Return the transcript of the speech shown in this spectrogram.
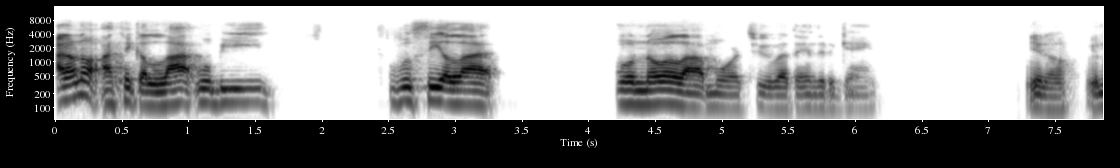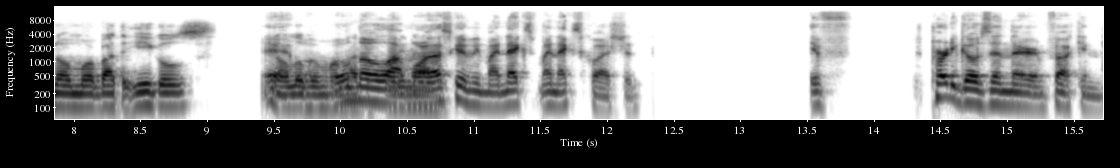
I don't know. I think a lot will be. We'll see a lot. We'll know a lot more too at the end of the game. You know, we know more about the Eagles yeah, a little we'll, bit more. We'll know a lot more. That's gonna be my next my next question. If Purdy goes in there and fucking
